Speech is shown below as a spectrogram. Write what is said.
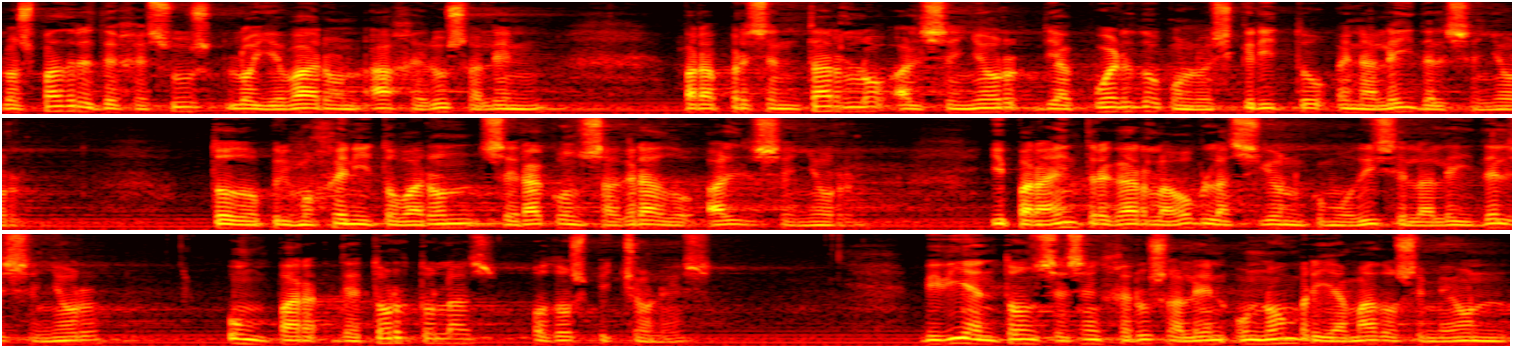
los padres de Jesús lo llevaron a Jerusalén para presentarlo al Señor de acuerdo con lo escrito en la ley del Señor. Todo primogénito varón será consagrado al Señor, y para entregar la oblación, como dice la ley del Señor, un par de tórtolas o dos pichones. Vivía entonces en Jerusalén un hombre llamado Simeón,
